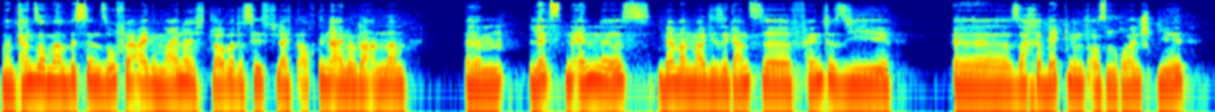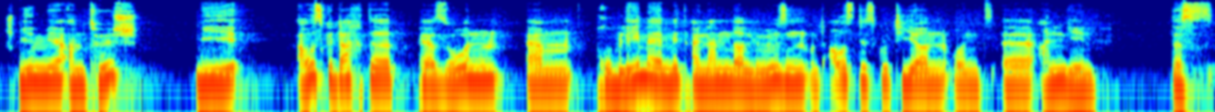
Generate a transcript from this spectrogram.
man kann es auch mal ein bisschen so verallgemeinern. Ich glaube, das hilft vielleicht auch den einen oder anderen. Ähm, letzten Endes, wenn man mal diese ganze Fantasy äh, wegnimmt aus dem Rollenspiel, spielen wir am Tisch wie ausgedachte Personen ähm, Probleme miteinander lösen und ausdiskutieren und äh, angehen. Das,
